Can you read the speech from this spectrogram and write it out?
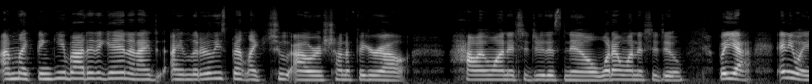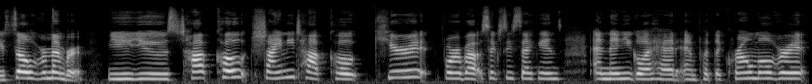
I'm like thinking about it again and I I literally spent like 2 hours trying to figure out how I wanted to do this nail, what I wanted to do. But yeah, anyway, so remember, you use top coat, shiny top coat, cure it for about 60 seconds, and then you go ahead and put the chrome over it.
